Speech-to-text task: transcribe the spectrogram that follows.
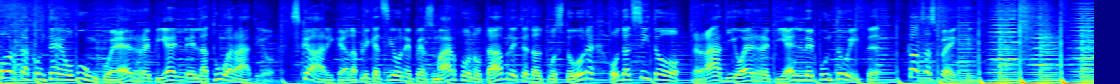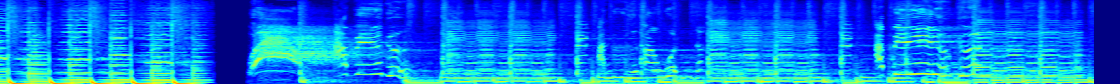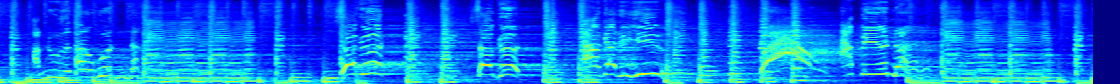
Porta con te ovunque RPL la tua radio. Scarica l'applicazione per smartphone o tablet dal tuo store o dal sito radiorpl.it. Cosa aspetti? I feel good. I knew that I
